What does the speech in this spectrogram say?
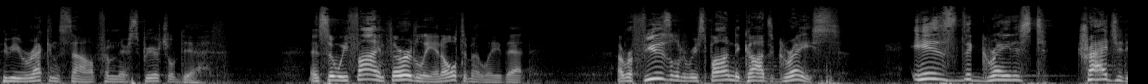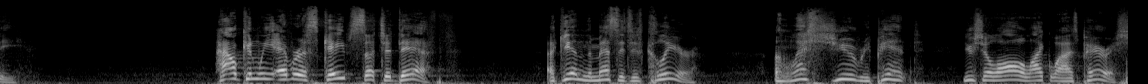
to be reconciled from their spiritual death. And so we find, thirdly and ultimately, that a refusal to respond to God's grace is the greatest tragedy. How can we ever escape such a death? Again, the message is clear. Unless you repent, you shall all likewise perish.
